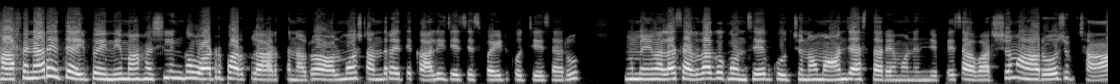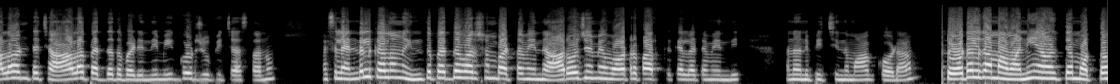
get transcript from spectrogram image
హాఫ్ అన్ అవర్ అయితే అయిపోయింది. మా హర్షులు ఇంకా వాటర్ పార్క్లో ఆడుతున్నారు. ఆల్మోస్ట్ అందరూ అయితే ఖాళీ చేసేసి బయటకు వచ్చేసారు. మేము అలా సరదాగా కొంతసేపు కూర్చున్నాం. ఆన్ చేస్తారేమో అని చెప్పేసి ఆ వర్షం ఆ రోజు చాలా అంటే చాలా పెద్దది పడింది. మీకు కూడా చూపించేస్తాను. అసలు ఎండల కాలంలో ఇంత పెద్ద వర్షం పట్టడం ఏంది? ఆ రోజే మేము వాటర్ పార్క్కి వెళ్ళటం ఏంది? అని అనిపించింది మాకు కూడా. టోటల్గా మా మనీ అయితే మొత్తం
